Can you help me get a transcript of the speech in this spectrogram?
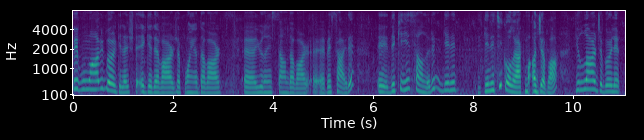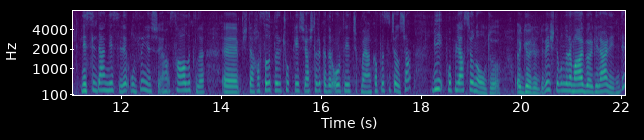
Ve bu mavi bölgeler işte Ege'de var, Japonya'da var, e, Yunanistan'da var e, vesaire. E, deki insanların gene- genetik olarak mı acaba yıllarca böyle nesilden nesile uzun yaşayan, sağlıklı, e, işte hastalıkları çok geç yaşlara kadar ortaya çıkmayan, kafası çalışan bir popülasyon olduğu e, görüldü ve işte bunlara mavi bölgeler denildi.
